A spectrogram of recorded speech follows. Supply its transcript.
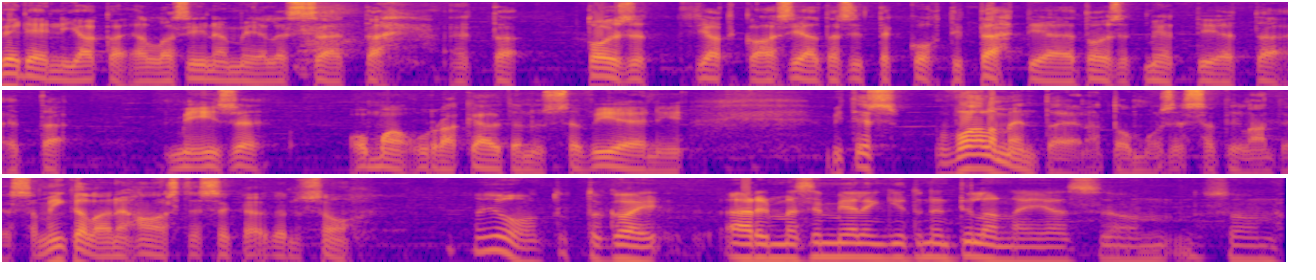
vedenjakajalla siinä mielessä, että, että toiset jatkaa sieltä sitten kohti tähtiä ja toiset miettii, että, että mihin se oma ura käytännössä vie, niin Mites valmentajana tuommoisessa tilanteessa, minkälainen haaste se käytännössä on? No joo, totta kai äärimmäisen mielenkiintoinen tilanne ja se on, se on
